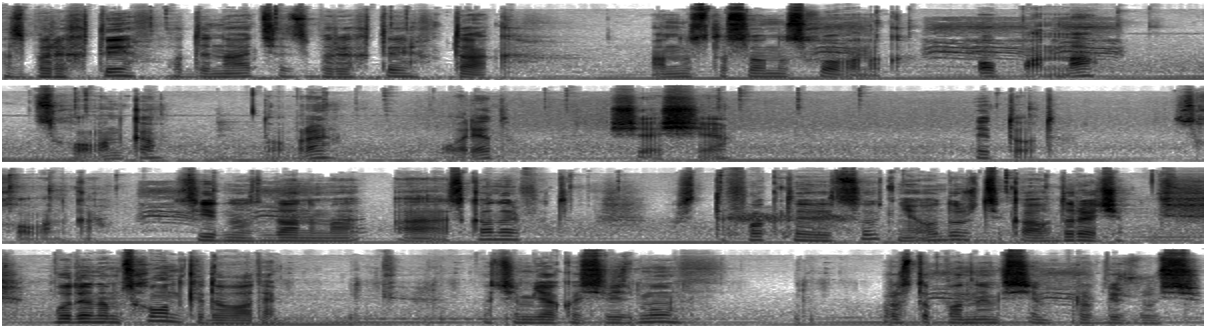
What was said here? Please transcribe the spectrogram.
Зберегти. 11, зберегти. Так. А ну стосовно схованок. Опа-на. Схованка. Добре. Поряд. Ще, ще. І тут. Схованка. Згідно з даними сканерів, артефакти відсутні. О, дуже цікаво. До речі, буде нам схованки давати. Потім якось візьму. Просто по ним всім пробіжусь.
